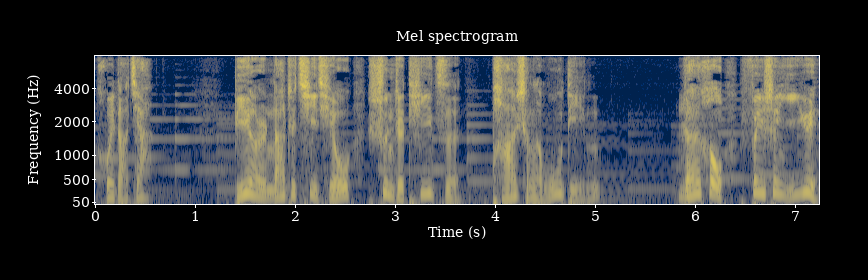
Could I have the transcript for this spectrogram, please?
回到家，比尔拿着气球顺着梯子爬上了屋顶，然后飞身一跃。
